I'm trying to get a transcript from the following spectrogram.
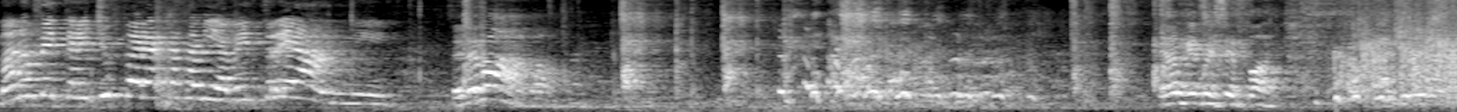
Ma non mettere giù per a casa mia per tre anni! Se ne vada! E anche questo è fatto!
